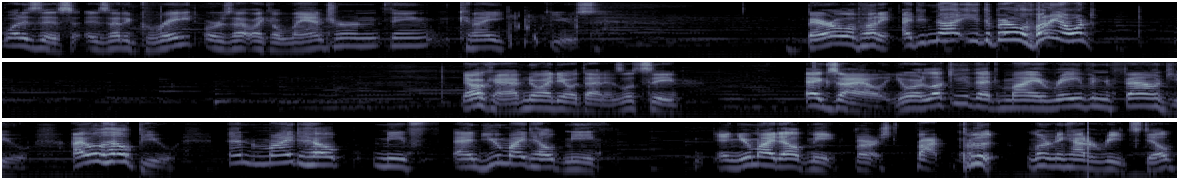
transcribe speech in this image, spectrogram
what is this? Is that a grate or is that like a lantern thing? Can I use? Barrel of honey. I did not eat the barrel of honey. I want... Okay, I have no idea what that is. Let's see. Exile, you're lucky that my raven found you. I will help you, and might help me, and you might help me, and you might help me first. Learning how to read still.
